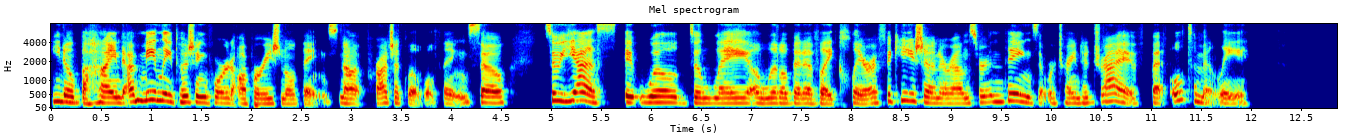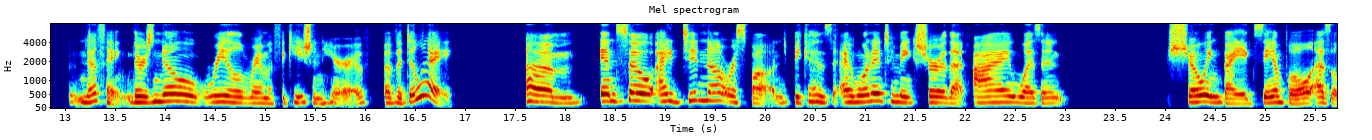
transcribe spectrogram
you know, behind. I'm mainly pushing forward operational things, not project level things. So, so yes, it will delay a little bit of like clarification around certain things that we're trying to drive, but ultimately, nothing. There's no real ramification here of, of a delay. Um, and so I did not respond because I wanted to make sure that I wasn't showing by example as a,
